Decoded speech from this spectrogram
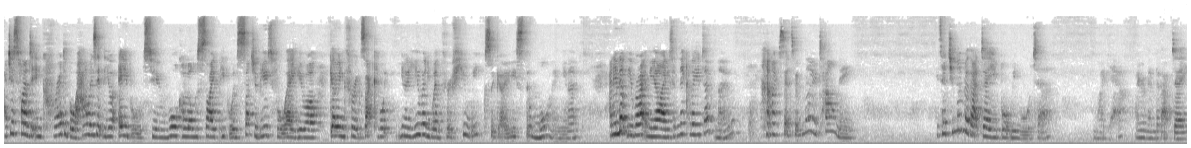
I just find it incredible. How is it that you're able to walk alongside people in such a beautiful way who are going through exactly what you know you only went through a few weeks ago? You're still mourning, you know. And he looked me right in the eye and he said, Nicola, you don't know. And I said to him, No, tell me. He said, Do you remember that day you brought me water? I'm like, Yeah, I remember that day.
